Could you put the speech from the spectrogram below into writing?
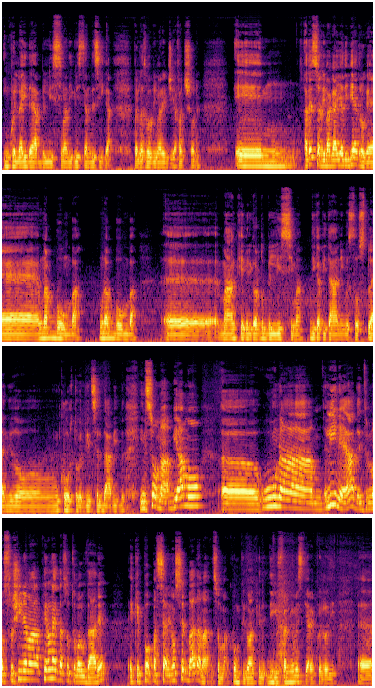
in quella idea bellissima di Christian De Sica per la sua prima regia Faccione. E ehm, adesso arriva Gaia Di Pietro che è una bomba una bomba. Eh, ma anche mi ricordo bellissima di Capitani questo splendido corto che vinse il David. Insomma abbiamo una linea dentro il nostro cinema che non è da sottovalutare e che può passare inosservata, ma insomma, compito anche di, di chi fa il mio mestiere è quello di eh,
